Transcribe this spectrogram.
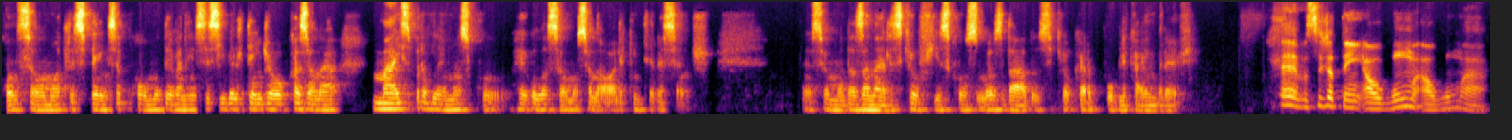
condição, uma outra experiência como devaneio excessivo, ele tende a ocasionar mais problemas com regulação emocional. Olha que interessante. Essa é uma das análises que eu fiz com os meus dados e que eu quero publicar em breve. É, você já tem alguma, alguma,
